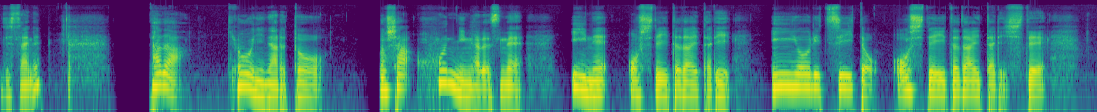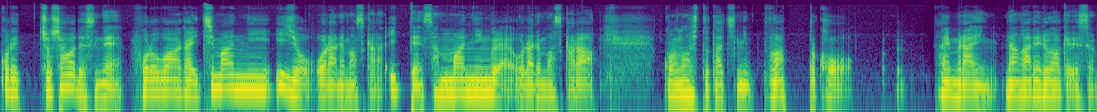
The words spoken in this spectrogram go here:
実際ね。ただ、今日になると、著者本人がですね、いいねをしていただいたり、引用リツイートをしていただいたりして、これ著者はですね、フォロワーが1万人以上おられますから、1.3万人ぐらいおられますから、この人たちにブワッとこう、タイムライン流れるわけですよ。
